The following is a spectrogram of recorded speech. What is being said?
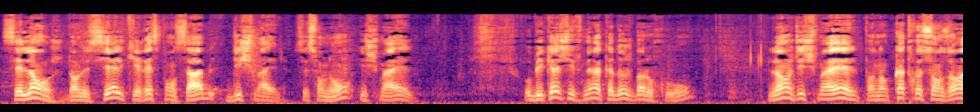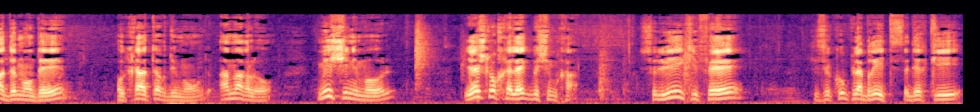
c'est l'ange dans le ciel qui est responsable d'Ishmael. C'est son nom, Ishmael. Ubikesh Ifne Akadosh Baruchu. L'ange d'Ishmael, pendant 400 ans, a demandé au Créateur du monde, Amarlo, Mishinimol, celui qui fait, qui se coupe la brite, c'est-à-dire qui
